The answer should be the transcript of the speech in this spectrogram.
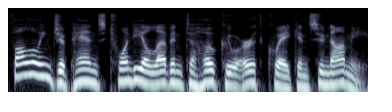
Following Japan's 2011 Tohoku earthquake and tsunami,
